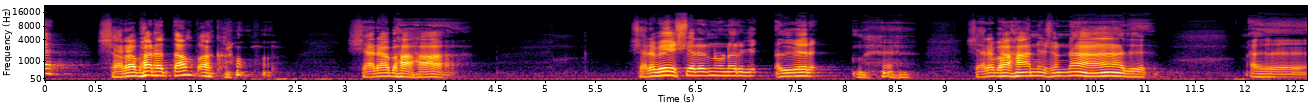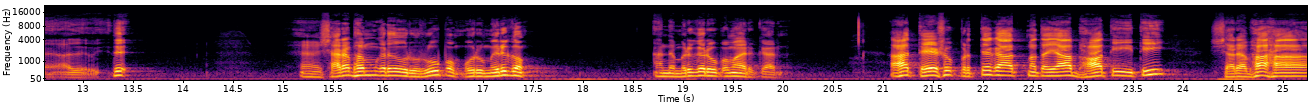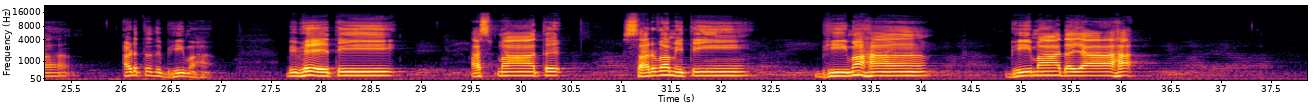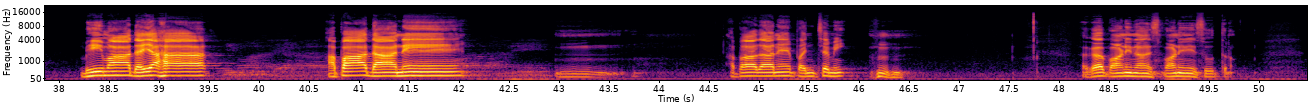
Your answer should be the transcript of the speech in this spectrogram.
ஷரபனைத்தான் பார்க்குறோம். ஷரபா ஷரபேஸ்வரர்னு ஒன்று இருக்குது அது வேறு. ஷரபகான்னு சொன்னால் அது அது அது இது. ஷரபங்கிறது ஒரு ரூபம் ஒரு மிருகம். அந்த மிருக ரூபமாக இருக்கார்னு ஆஹா தேஷு பிரத்யகாத்மதையா பாதி இது ஷரபா அடுத்தது பீமஹா பிபேதி அஸ்மாத் சர்வமிதி பீமஹா பீமாதயாக பீமாதய அபாதானே அபாதானே பஞ்சமி அக்கா பாணினா பாணினி சூத்திரம்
